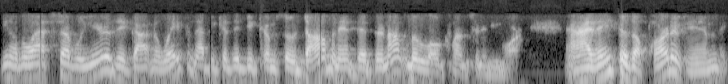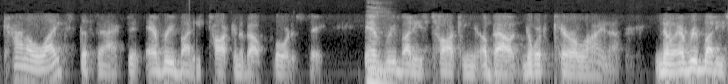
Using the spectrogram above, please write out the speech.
you know, the last several years they've gotten away from that because they've become so dominant that they're not little old Clemson anymore. And I think there's a part of him that kind of likes the fact that everybody's talking about Florida State. Mm-hmm. Everybody's talking about North Carolina. You know, everybody's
